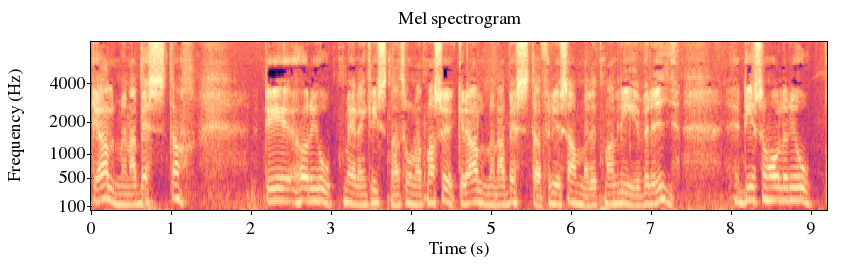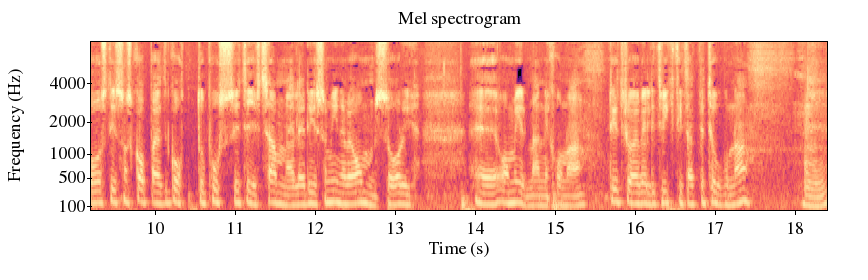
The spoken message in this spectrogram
det allmänna bästa det hör ihop med den kristna tron att man söker det allmänna bästa för det samhället man lever i. Det som håller ihop oss, det som skapar ett gott och positivt samhälle, det som innebär omsorg eh, om medmänniskorna. Det tror jag är väldigt viktigt att betona. Mm.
